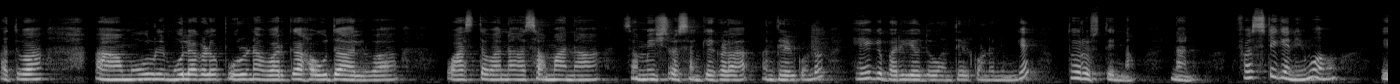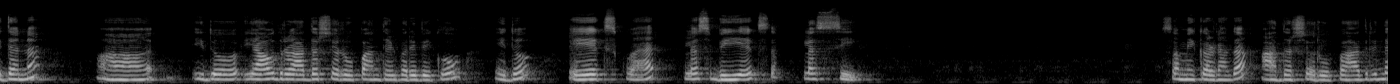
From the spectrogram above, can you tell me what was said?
ಅಥವಾ ಮೂಲ, ಮೂಲಗಳು ಪೂರ್ಣ ವರ್ಗ ಹೌದಾ ಅಲ್ವಾ? ವಾಸ್ತವನ, ಸಮಾನ, ಸಮ್ಮಿಶ್ರ ಸಂಖ್ಯೆಗಳ ಅಂತ ಹೇಳ್ಕೊಂಡು ಹೇಗೆ ಬರೆಯೋದು ಅಂತ ಹೇಳ್ಕೊಂಡು ನಿಮಗೆ ತೋರಿಸ್ತೀನಿ ನಾವು, ನಾನು. ಫಸ್ಟಿಗೆ ನೀವು ಇದನ್ನು ಇದು ಯಾವುದ್ರ ಆದರ್ಶ ರೂಪ ಅಂತೇಳಿ ಬರೀಬೇಕು. ಇದು A X square plus B X plus C ಸಮೀಕರಣದ ಆದರ್ಶ ರೂಪ. ಆದ್ದರಿಂದ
